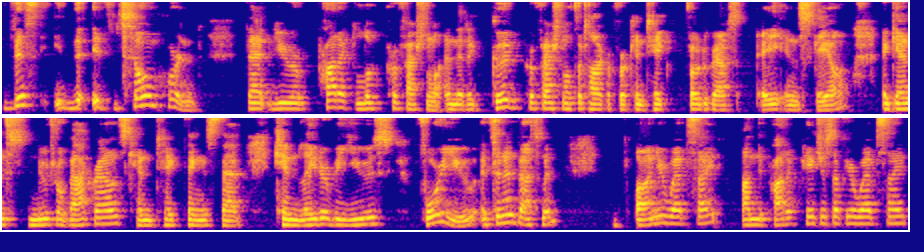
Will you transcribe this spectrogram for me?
This it's so important that your product look professional and that a good professional photographer can take photographs a in scale against neutral backgrounds can take things that can later be used for you it's an investment on your website on the product pages of your website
